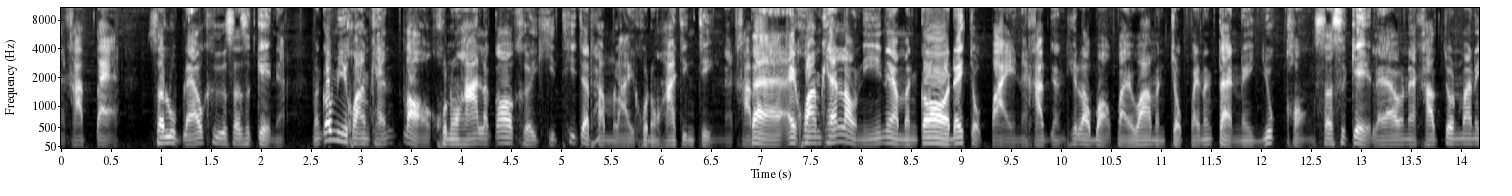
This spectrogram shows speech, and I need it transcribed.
นะครับแต่ สรุปแล้วคือซาสเกะเนี่ยมันก็มีความแค้นต่อโคโนฮะแล้วก็เคยคิดที่จะทำลายโคโนฮะจริงๆนะครับแต่ไอความแค้นเหล่านี้เนี่ยมันก็ได้จบไปนะครับอย่างที่เราบอกไปว่ามันจบไปตั้งแต่ในยุคของซาสเกะแล้วนะครับจนมาใน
